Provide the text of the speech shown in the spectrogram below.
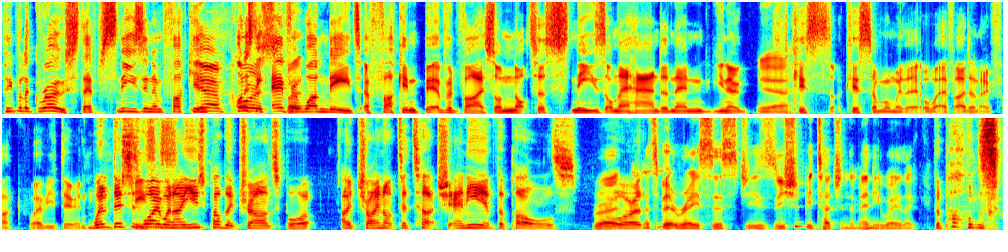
people are gross. They're sneezing and fucking. Yeah, of course, honestly, but- everyone needs a fucking bit of advice on not to sneeze on their hand and then you know yeah. kiss kiss someone with it or whatever. I don't know. Fuck whatever you're doing. Well, this is why when I use public transport, I try not to touch any of the poles Right. or That's a bit racist. Jeez, you should be touching them anyway. Like the poles.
